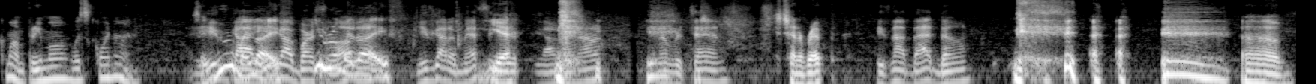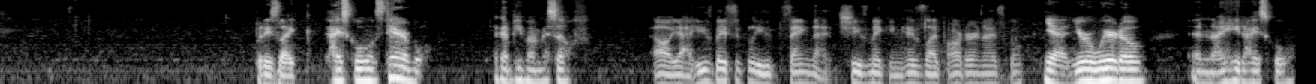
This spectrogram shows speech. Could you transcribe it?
Come on, primo, what's going on?" He's like, He's "You ruined got, my he's life. got You ruined my life." He's got a message Yeah. yeah. right now. Number ten. He's trying to rip. He's not that dumb. um, but he's like, high school is terrible. I gotta be by myself. Oh yeah, he's basically saying that she's making his life harder in high school. Yeah, you're a weirdo, and I hate high school,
